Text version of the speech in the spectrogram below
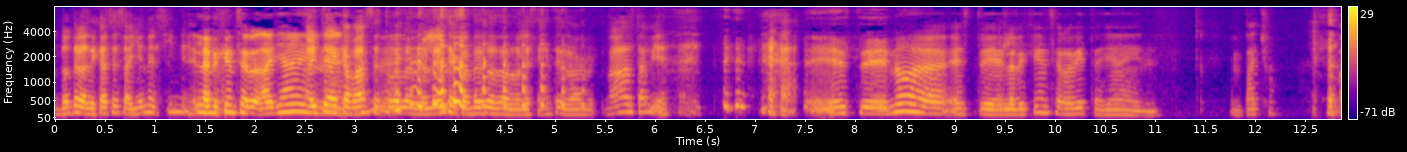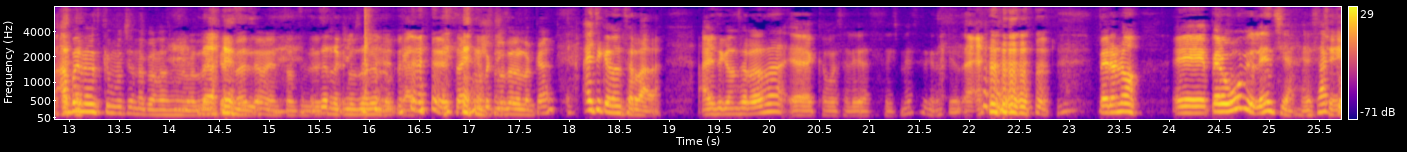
¿Dónde la dejaste? Ahí en el cine. la dejé encerrada allá en... Ahí te acabaste toda la violencia con esos adolescentes. ¿no? No, está bien. Este, no, este, la dejé encerradita allá en, en Pacho. Ah, bueno, es que muchos no conocen, ¿verdad? Que es entonces, Es de reclusorio local. Exacto, un reclusorio local. Ahí se quedó encerrada. Ahí se quedó encerrada. eh, acabo de salir hace seis meses, gracias. Pero no, eh, pero hubo violencia, exacto, Sí,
